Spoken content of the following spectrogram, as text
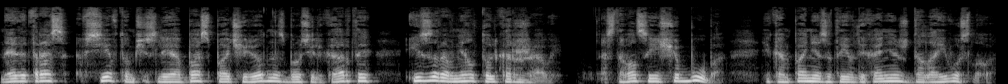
На этот раз все, в том числе и Аббас, поочередно сбросили карты и заровнял только ржавый. Оставался еще Буба, и компания, затаив дыхание, ждала его слова.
